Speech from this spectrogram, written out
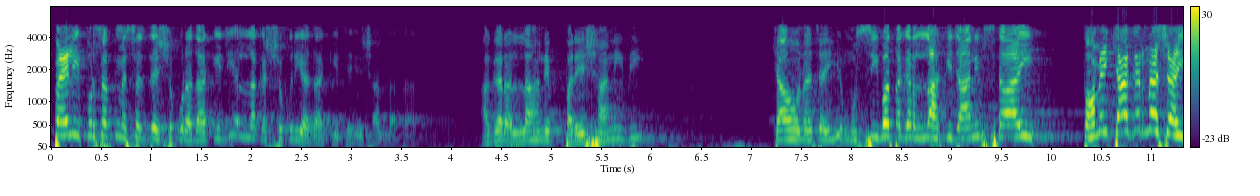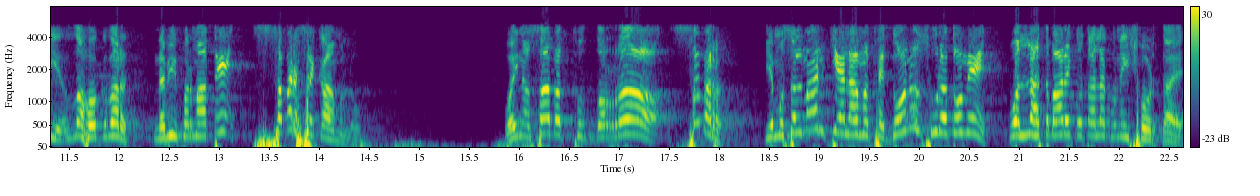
پہلی فرصت میں سجدے شکر ادا کیجیے اللہ کا شکریہ ادا کیجیے انشاءاللہ تعالی۔ اگر اللہ نے پریشانی دی کیا ہونا چاہیے؟ مصیبت اگر اللہ کی جانب سے آئی تو ہمیں کیا کرنا چاہیے؟ اللہ اکبر، نبی فرماتے صبر سے کام لو۔ وہی نصابت صبر، یہ مسلمان کی علامت ہے۔ دونوں صورتوں میں وہ اللہ تبارک و تعالیٰ کو نہیں چھوڑتا ہے۔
